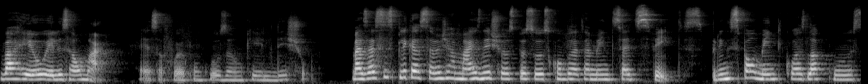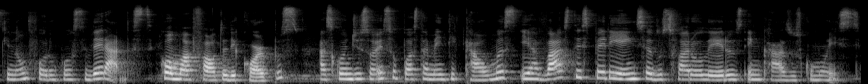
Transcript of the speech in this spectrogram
varreu eles ao mar. Essa foi a conclusão que ele deixou. Mas essa explicação jamais deixou as pessoas completamente satisfeitas, principalmente com as lacunas que não foram consideradas, como a falta de corpos, as condições supostamente calmas e a vasta experiência dos faroleiros em casos como esse.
